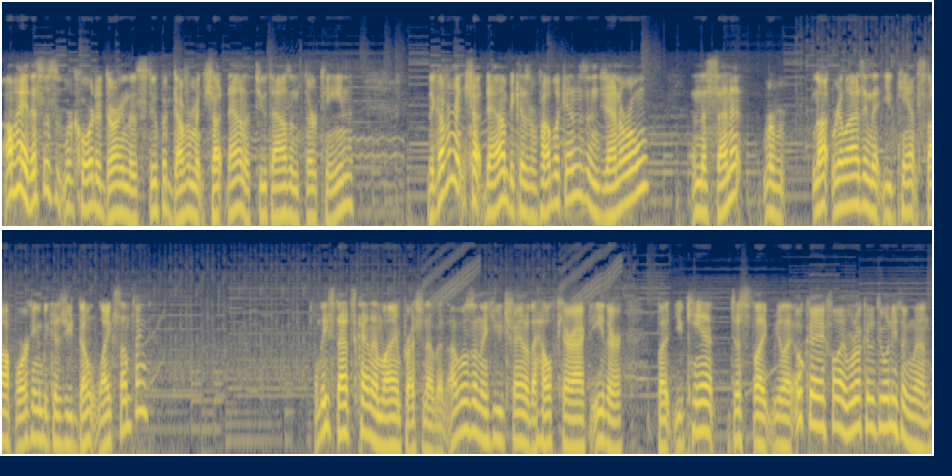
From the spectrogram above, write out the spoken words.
Oh hey, this was recorded during the stupid government shutdown of 2013. The government shut down because Republicans in general in the Senate were not realizing that you can't stop working because you don't like something. At least that's kind of my impression of it. I wasn't a huge fan of the Health Care Act either, but you can't just like be like, okay, fine, we're not gonna do anything then.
